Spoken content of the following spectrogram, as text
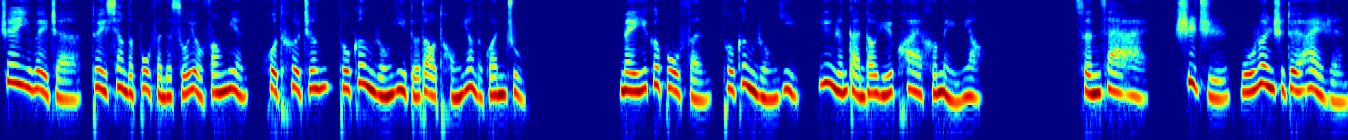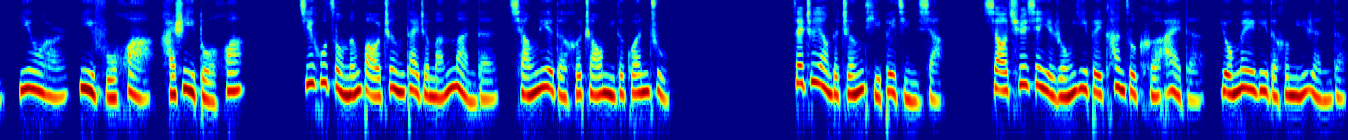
这意味着对象的部分的所有方面或特征都更容易得到同样的关注，每一个部分都更容易令人感到愉快和美妙。存在爱是指无论是对爱人、婴儿、一幅画还是一朵花。几乎总能保证带着满满的、强烈的和着迷的关注。在这样的整体背景下，小缺陷也容易被看作可爱的、有魅力的和迷人的，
